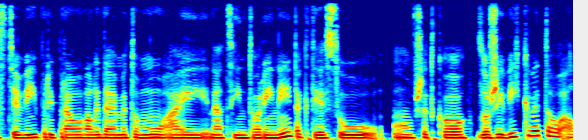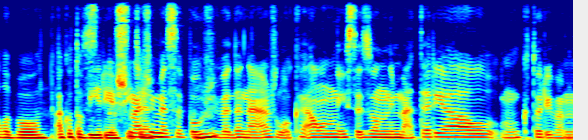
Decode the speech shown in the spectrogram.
ste vy pripravovali, dajme tomu aj na cintoríny, tak tie sú všetko zo živých kvetov, alebo ako to vyriešite? Snažíme sa používať mm-hmm. náš lokálny sezónny materiál, ktorý vám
